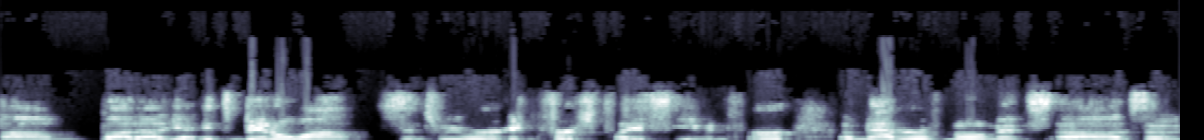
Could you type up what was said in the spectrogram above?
Um, but uh, yeah, it's been a while since we were in first place, even for a matter of moments. Uh, so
